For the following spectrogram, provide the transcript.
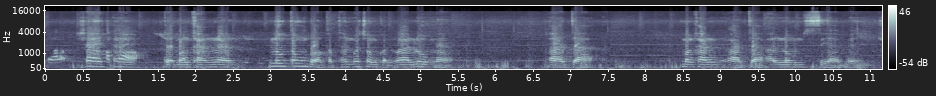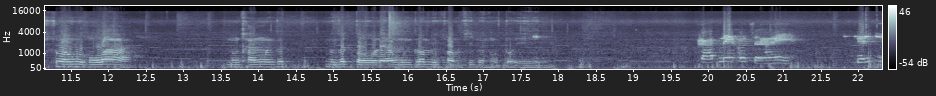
เพราะใช่เขาใช่บอกแต่บางครั้งนะลูกต้องบอกกับท่านผู้ชมก่อนว่าลูกนะ่ะอาจจะบางครั้งอาจจะอารมณ์เสียไปชั่ววูบเพราะว่า บางครั้งมันก็มันก็โตแล้วมันก็มีความคิดเป็นของตัวเอง ครับแม่เข้าใจ เบนมี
